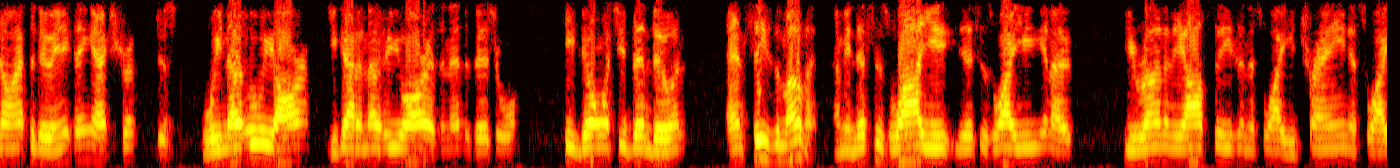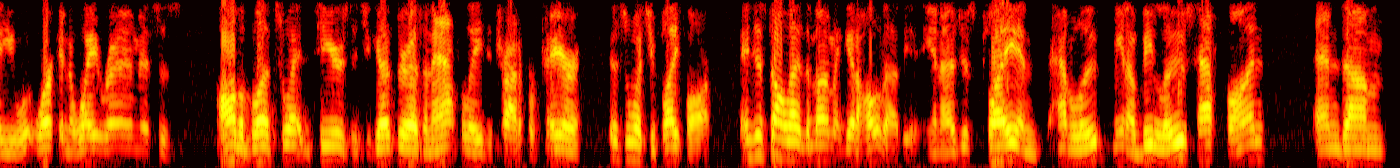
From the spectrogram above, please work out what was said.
don't have to do anything extra. Just we know who we are. You got to know who you are as an individual. Keep doing what you've been doing, and seize the moment. I mean, this is why you. This is why you. You know you run in the off season. It's why you train. It's why you work in the weight room. This is all the blood, sweat, and tears that you go through as an athlete to try to prepare. This is what you play for, and just don't let the moment get a hold of you. You know, just play and have a loop. You know, be loose, have fun, and um,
